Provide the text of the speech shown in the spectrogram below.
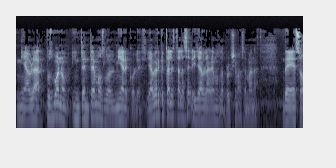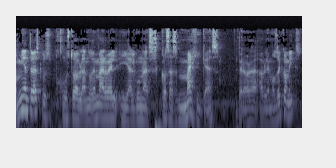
Ni hablar. Pues bueno, intentémoslo el miércoles. Y a ver qué tal está la serie. Ya hablaremos la próxima semana de eso. Mientras, pues justo hablando de Marvel y algunas cosas mágicas. Pero ahora hablemos de cómics.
